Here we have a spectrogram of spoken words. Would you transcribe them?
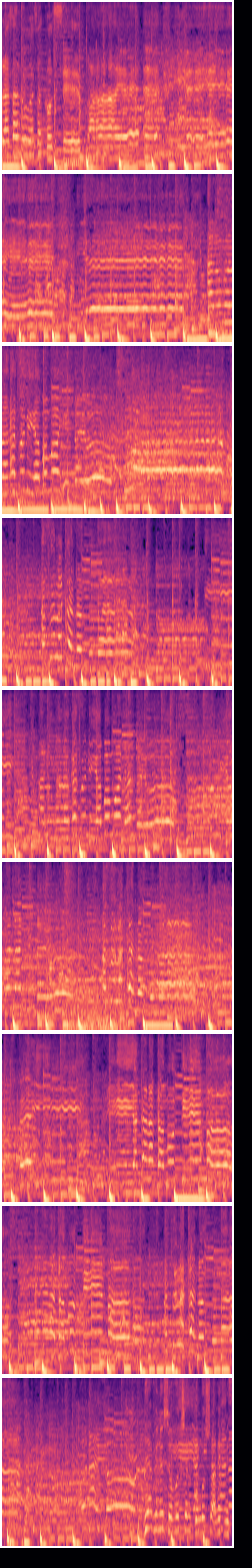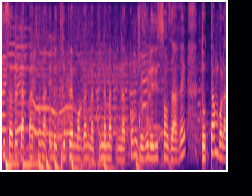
lazalo aza kosepa yeah, yeah, yeah. Sur votre chaîne Congo Show avec Messi Sadot, la patronne et le triple Morgan Mapina Mapina. Comme je vous le dis sans arrêt,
